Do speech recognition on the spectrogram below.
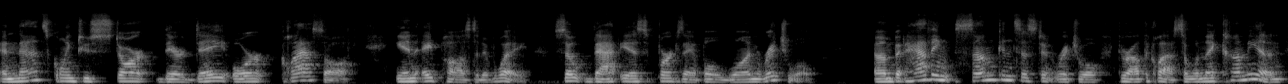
And that's going to start their day or class off in a positive way. So, that is, for example, one ritual. Um, but having some consistent ritual throughout the class. So, when they come in,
